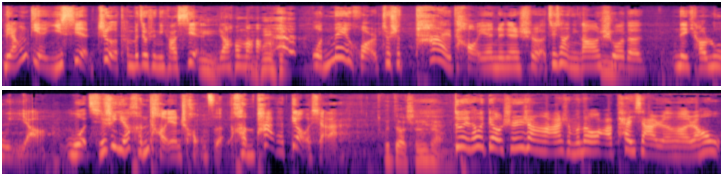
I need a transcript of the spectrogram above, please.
两点一线，这他妈就是那条线，你知道吗？我那会儿就是太讨厌这件事了，就像你刚刚说的那条路一样。我其实也很讨厌虫子，很怕它掉下来。会掉身上。对，它会掉身上啊什么的，哇，太吓人了。然后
